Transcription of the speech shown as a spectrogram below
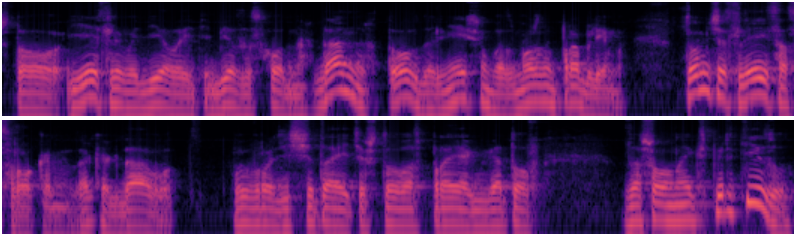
что если вы делаете без исходных данных, то в дальнейшем возможны проблемы. В том числе и со сроками. Да, когда вот вы вроде считаете, что у вас проект готов, зашел на экспертизу,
